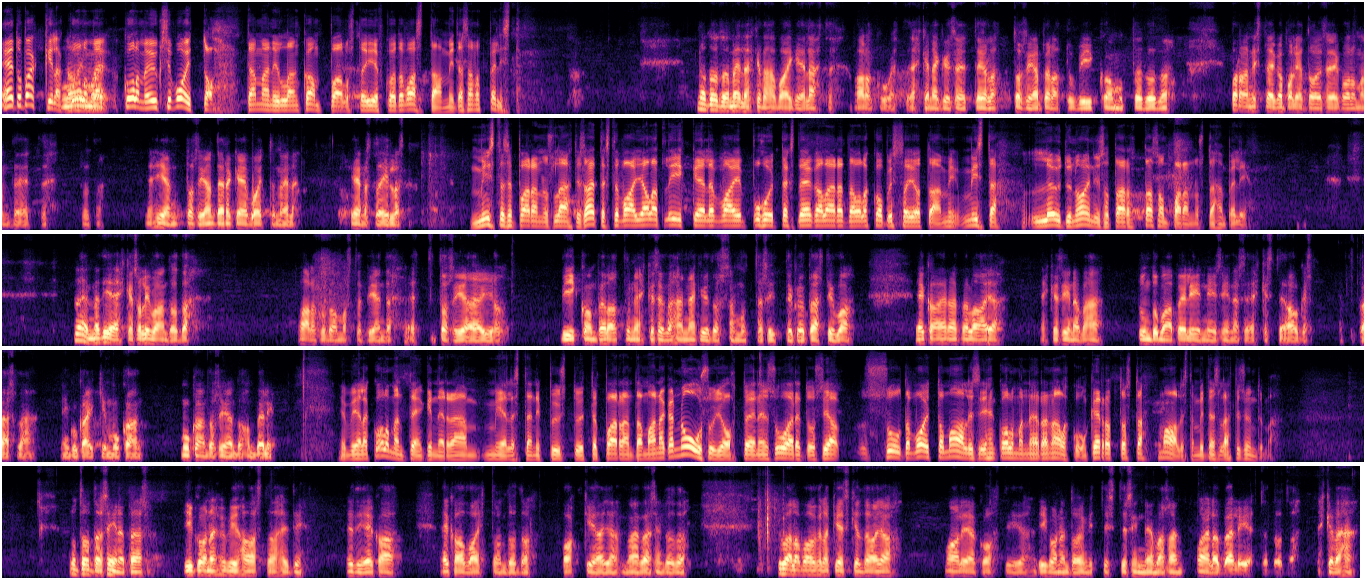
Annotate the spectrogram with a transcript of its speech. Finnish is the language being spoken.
Eetu Päkkilä, No niin, kolme, moi. kolme yksi voitto tämän illan kamppailusta IFKta vastaan. Mitä sanot pelistä? No tota, meillä ehkä vähän vaikea lähteä alkuun, että ehkä näkyy se, että ei olla tosiaan pelattu viikkoa, mutta tota, parannista aika paljon toiseen ja kolmanteen, että tota, ja hien, tosiaan tärkeä voitto meille hienosta illasta. Mistä se parannus lähti? Saitteko te vaan jalat liikkeelle vai puhuitteko te ekalla erätavalla kopissa jotain? Mi- Mistä löytyi noin iso tar- tason parannus tähän peliin? No en mä tiedä, ehkä se oli vaan tuota alku tuommoista pientä, että tosiaan ei ole viikkoon pelattu, niin ehkä se vähän näkyy tuossa, mutta sitten kun päästiin vaan eka erä pelaa ja ehkä siinä vähän tuntumaa peliin, niin siinä se ehkä sitten aukesi, että pääsi vähän niin kuin kaikki mukaan, mukaan tosiaan tuohon peliin. Ja vielä kolmanteenkin erään mielestäni pystyitte parantamaan. Aika nousujohteinen suoritus ja sulta voitto maali siihen kolmannen erän alkuun. Kerro tuosta maalista, miten se lähti syntymään. No tota, siinä pääsi Ikonen hyvin haastaa heti, heti eka, eka vaihtoon tota, pakkia ja mä pääsin tota, hyvällä vauhdilla keskeltä ajaa maalia kohti ja Ikonen toimitti sitten sinne ja mä sain mailan väliin, että tota, ehkä vähän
